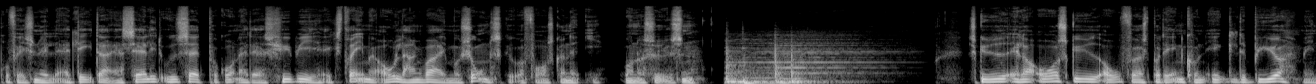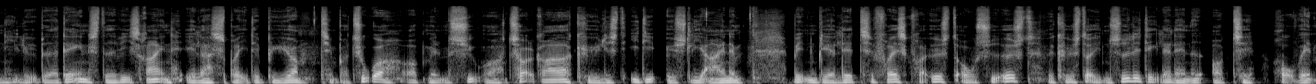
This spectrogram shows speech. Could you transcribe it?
Professionelle atleter er særligt udsat på grund af deres hyppige, ekstreme og langvarige motion, skriver forskerne i undersøgelsen. Skyet eller overskyet og først på dagen kun enkelte byer, men i løbet af dagen stedvis regn eller spredte byer. Temperaturer op mellem 7 og 12 grader køligst i de østlige egne. Vinden bliver let til frisk fra øst og sydøst ved kyster i den sydlige del af landet op til hård vind.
